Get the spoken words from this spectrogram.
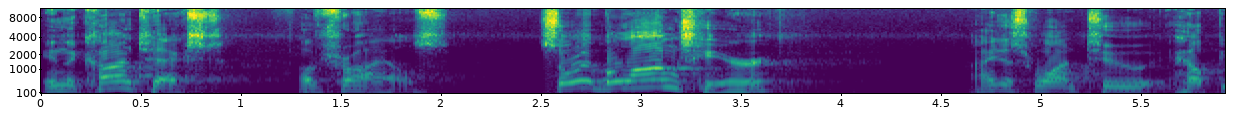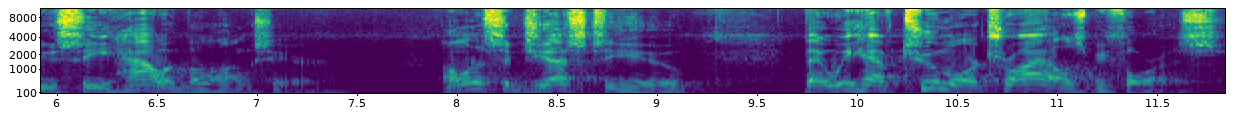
in the context of trials. So it belongs here. I just want to help you see how it belongs here. I want to suggest to you that we have two more trials before us.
